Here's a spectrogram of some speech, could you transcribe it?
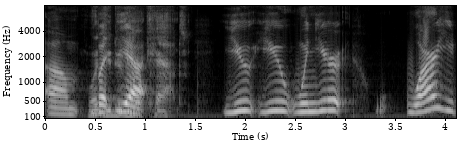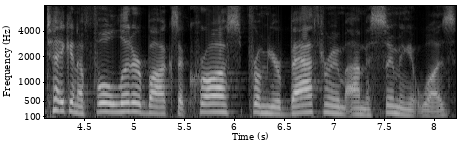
Um, What'd but you do yeah, to your cat? You you when you're why are you taking a full litter box across from your bathroom, I'm assuming it was,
